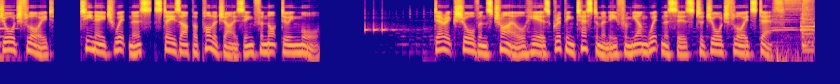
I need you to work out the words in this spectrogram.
George Floyd, teenage witness, stays up apologizing for not doing more. Derek Chauvin's trial hears gripping testimony from young witnesses to George Floyd's death.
